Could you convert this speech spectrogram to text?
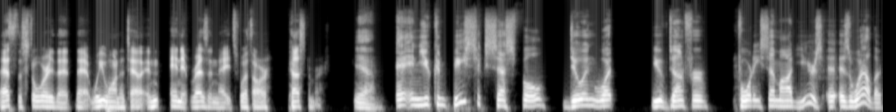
That's the story that that we want to tell, and and it resonates with our customers. Yeah, and, and you can be successful doing what you've done for forty some odd years as well. There,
